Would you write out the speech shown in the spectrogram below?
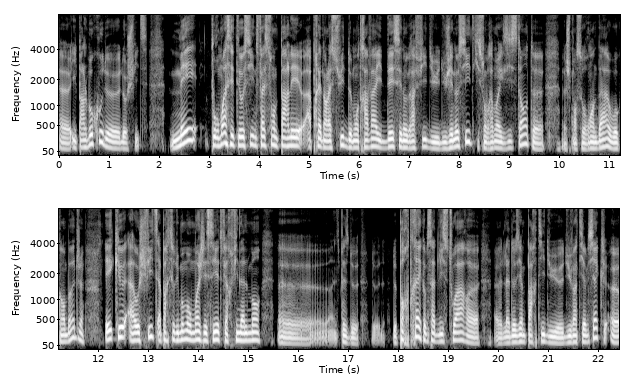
Euh, il parle beaucoup de, d'Auschwitz. Mais pour moi, c'était aussi une façon de parler, après, dans la suite de mon travail, des scénographies du, génocide, qui sont vraiment existantes. Euh, je pense au Rwanda ou au Cambodge. Et que à Auschwitz, à partir du moment où moi essayé de faire finalement euh, une espèce de, portrait comme ça de l'histoire euh, de la deuxième partie du XXe siècle, euh,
